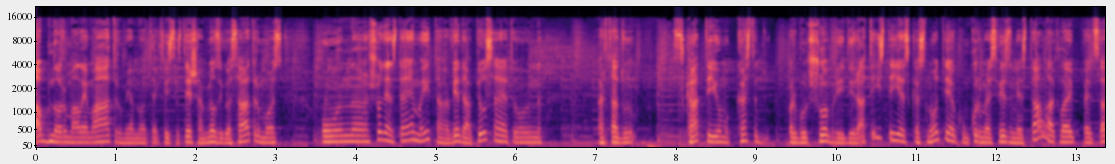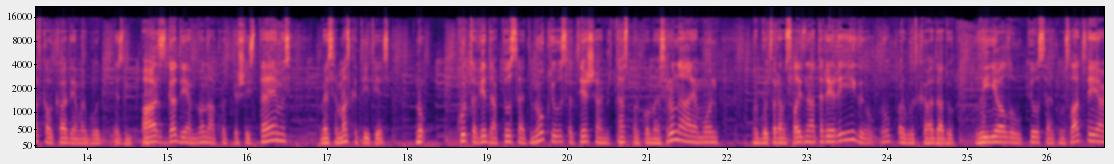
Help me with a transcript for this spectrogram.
abnormāliem ātrumiem, notiek viss tas tiešām milzīgos ātrumos. Un uh, šodienas tēma ir tā viedā pilsēta un ar tādu skatījumu, kas tad varbūt šobrīd ir attīstījies, kas notiek un kur mēs virzamies tālāk, lai pēc atkal kādiem varbūt nezinu, pāris gadiem nonākot pie šīs tēmas, mēs varam skatīties, nu, kur tā viedā pilsēta nokļūst, vai tiešām ir tas, par ko mēs runājam. Un, Varbūt varam salīdzināt arī ar Rīgu. Nu, varbūt kā tādu lielu pilsētu mums Latvijā,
